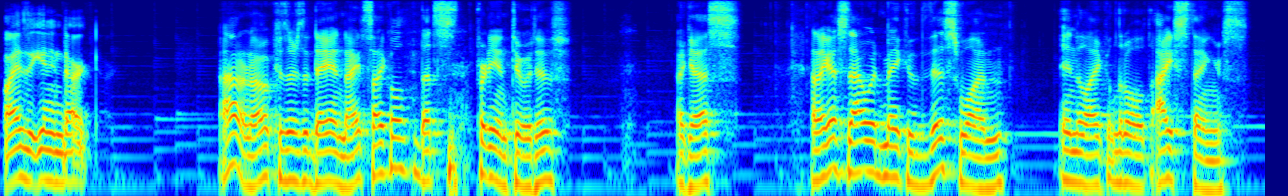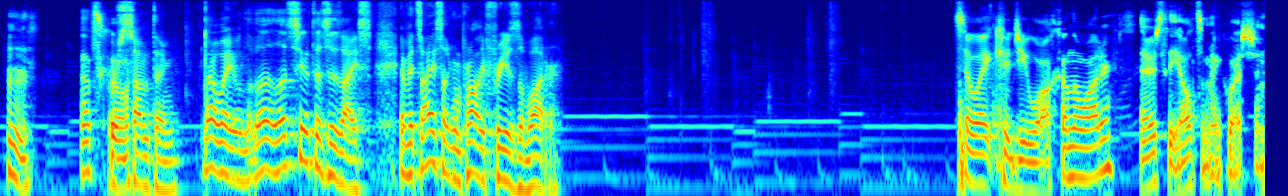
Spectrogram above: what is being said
Why is it getting dark? I don't know, because there's a day and night cycle. That's pretty intuitive, I guess. And I guess that would make this one into like little ice things That's cool. or something. Oh wait, let's see if this is ice. If it's ice, I can probably freeze the water. So wait, could you walk on the water? There's the ultimate question.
